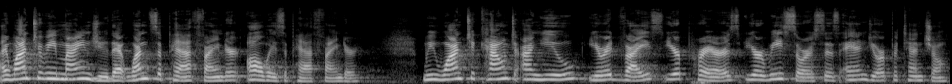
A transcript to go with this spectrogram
I want to remind you that once a Pathfinder, always a Pathfinder. We want to count on you, your advice, your prayers, your resources, and your potential.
